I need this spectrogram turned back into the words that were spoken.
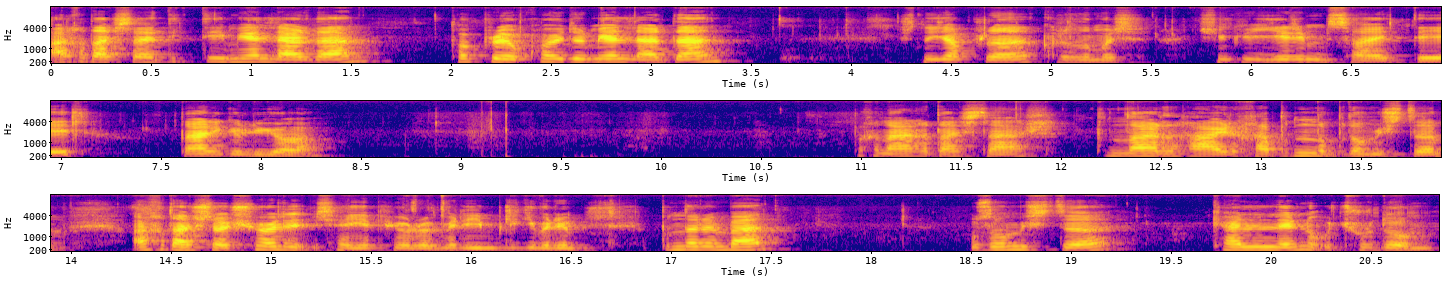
Arkadaşlar diktiğim yerlerden toprağa koyduğum yerlerden şimdi yaprağı kırılmış. Çünkü yerim müsait değil. Dar geliyor. Bakın arkadaşlar. Bunlar da harika. Bunu da bulamıştım. Arkadaşlar şöyle şey yapıyorum. Vereyim bilgi vereyim. Bunların ben uzamıştı. Kellelerini uçurdum.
